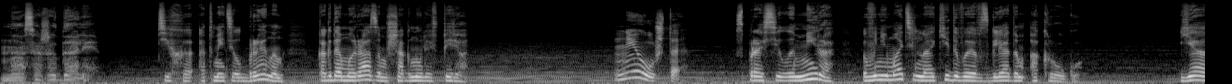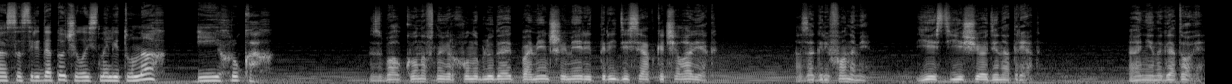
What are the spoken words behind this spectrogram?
Нас ожидали. Тихо отметил Бреннан, когда мы разом шагнули вперед. Неужто? Спросила Мира, внимательно окидывая взглядом округу. Я сосредоточилась на летунах и их руках. С балконов наверху наблюдает по меньшей мере три десятка человек. А за грифонами есть еще один отряд. Они наготове.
